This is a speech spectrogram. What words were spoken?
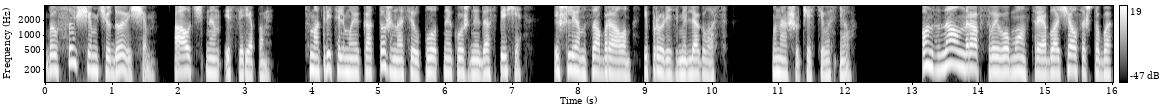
был сущим чудовищем, алчным и свирепым. Смотритель маяка тоже носил плотные кожаные доспехи и шлем с забралом и прорезями для глаз. В нашу честь его снял. Он знал нрав своего монстра и облачался, чтобы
